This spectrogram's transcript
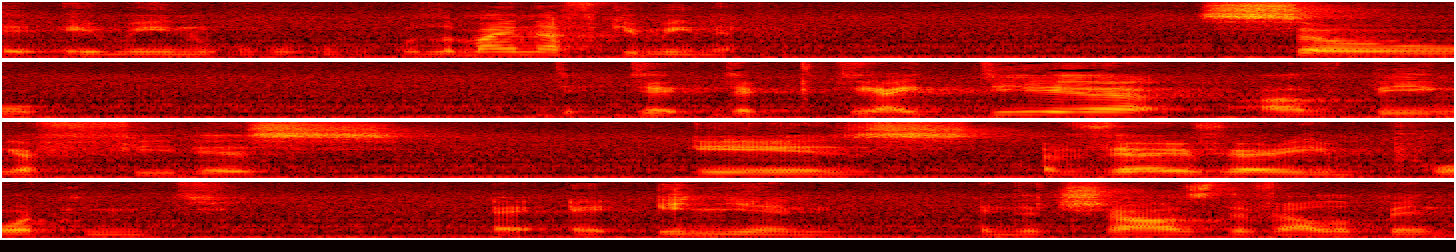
I, I mean, l'may So the, the, the idea of being a fetus is a very very important uh, inyan in the child's development.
